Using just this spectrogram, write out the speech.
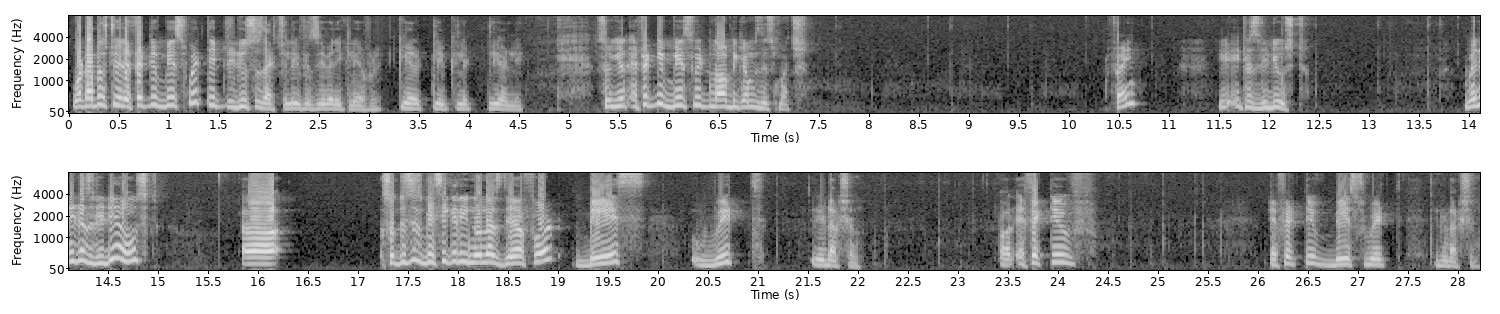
What happens to your effective base width? It reduces actually if you see very clear, clear, clear, clear clearly. So, your effective base width now becomes this much fine it has reduced. When it is reduced uh, so this is basically known as therefore base width reduction or effective effective base width reduction.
